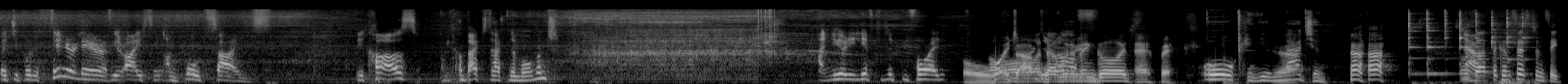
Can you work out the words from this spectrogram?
that you put a thinner layer of your icing on both sides. Because, we'll come back to that in a moment. I nearly lifted it before I. Oh, poured that, that would have been good. Epic. Oh, can you imagine? Is that the consistency?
